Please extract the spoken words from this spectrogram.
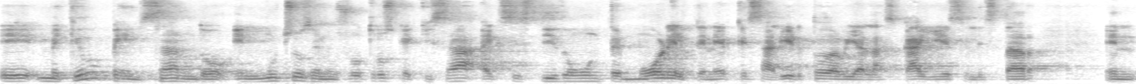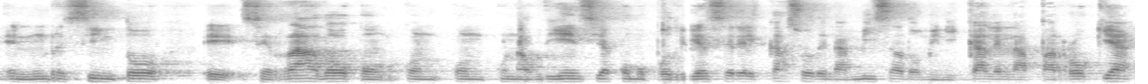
Eh, me quedo pensando en muchos de nosotros que quizá ha existido un temor el tener que salir todavía a las calles, el estar en, un recinto eh, cerrado con, audiencia, como podría ser el caso de la misa dominical en la parroquia.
